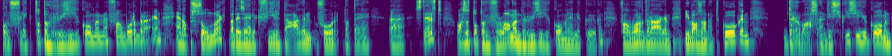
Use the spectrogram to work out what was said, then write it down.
conflict, tot een ruzie gekomen met Van Wordragen. En op zondag, dat is eigenlijk vier dagen voordat hij uh, sterft, was het tot een vlammende ruzie gekomen in de keuken. Van Wordragen die was aan het koken, er was een discussie gekomen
